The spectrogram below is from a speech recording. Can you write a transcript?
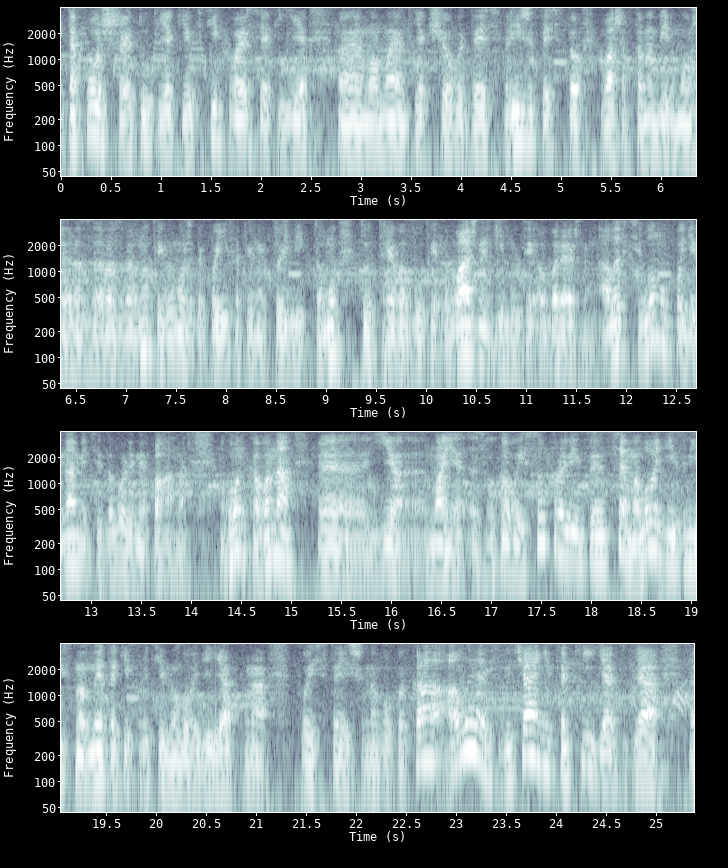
також тут, як і в тих версіях, є е, момент, якщо ви десь вріжетесь, то ваш автомобіль може роз- розвернути і ви можете поїхати не в той бік. Тому тут треба бути уважним і бути обережним. Але в цілому по динаміці доволі непогана гонка. Вона е, є, має звуковий супровід. Це мелодії, звісно, не такі круті мелодії, як на PlayStation або ПК, але звичайні такі, як для е,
